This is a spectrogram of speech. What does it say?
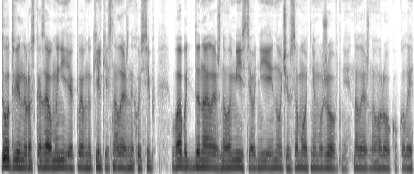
Тут він розказав мені, як певну кількість належних осіб вабить до належного місця однієї ночі в самотньому жовтні належного року, коли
